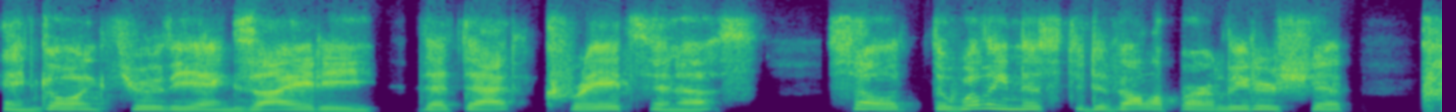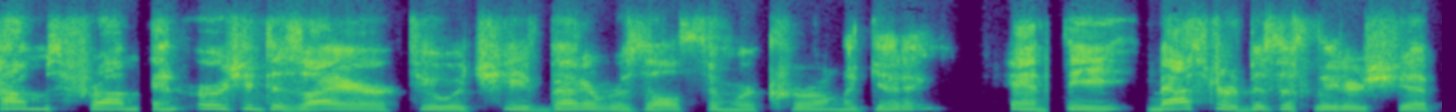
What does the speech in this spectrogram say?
and going through the anxiety that that creates in us. So the willingness to develop our leadership comes from an urgent desire to achieve better results than we're currently getting. And the Master of Business Leadership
